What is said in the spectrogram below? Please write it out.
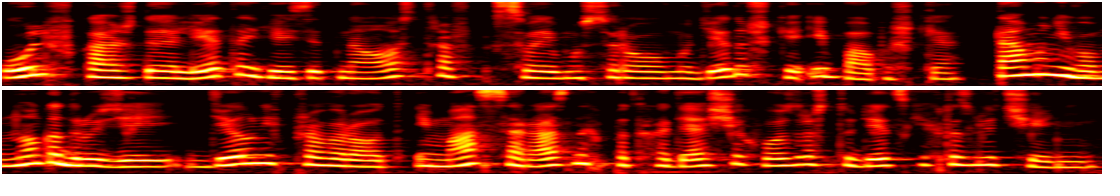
Ульф каждое лето ездит на остров к своему суровому дедушке и бабушке. Там у него много друзей, дел не в проворот и масса разных подходящих возрасту детских развлечений.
